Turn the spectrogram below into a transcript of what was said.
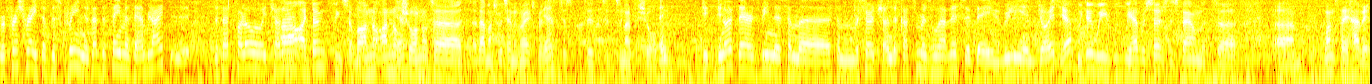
refresh rate of the screen is that the same as the Ambilight? Uh, Does that follow each other? Uh, I don't think so, but I'm not. I'm not Yeah. sure. I'm not uh, that much of a technical expert Yeah. to, to, to, to know for sure. and do, do you know if there's been uh, some uh, some research on the customers who have this, if they really enjoy it? yeah, we do. We we have research that's found that uh, um, once they have it,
